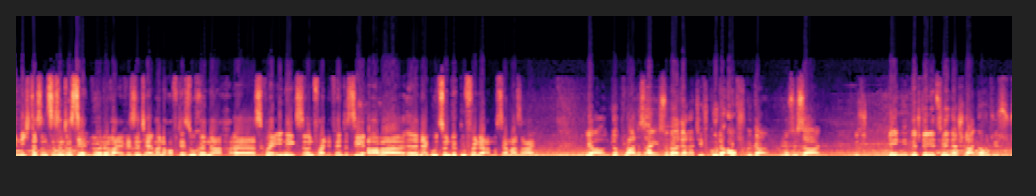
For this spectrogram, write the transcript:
Äh, Nicht, dass uns das interessieren würde, weil wir sind ja immer noch auf der Suche nach äh, Square Enix und Final Fantasy, aber äh, na gut, so ein Lückenfüller muss ja mal sein. Ja, und der Plan ist eigentlich sogar relativ gut aufgegangen, muss ich sagen. Wir stehen, wir stehen jetzt hier in der Schlange und die ist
